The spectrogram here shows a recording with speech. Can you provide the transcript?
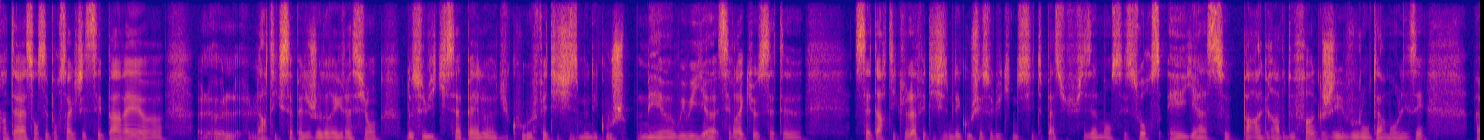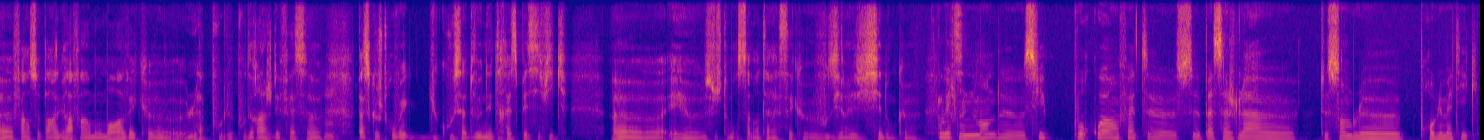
intéressant, c'est pour ça que j'ai séparé le- l'article qui s'appelle Jeu de régression de celui qui s'appelle du coup Fétichisme des couches. Mais oui, oui, c'est vrai que cette, cet article-là, Fétichisme des couches, est celui qui ne cite pas suffisamment ses sources. Et il y a ce paragraphe de fin que j'ai volontairement laissé, euh, enfin ce paragraphe à un moment avec euh, la pou- le poudrage des fesses, euh, Mm. parce que je trouvais que du coup ça devenait très spécifique. Euh, et euh, justement, ça m'intéressait que vous y réagissiez. Donc, euh, Oui, Merci. je me demande aussi pourquoi en fait euh, ce passage-là euh, te semble euh, problématique.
